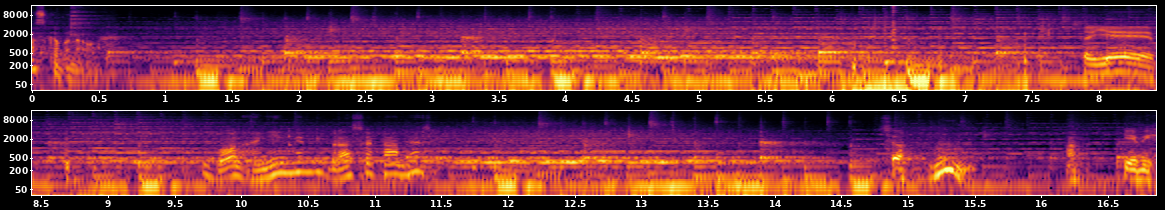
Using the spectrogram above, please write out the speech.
ब्रास का बना हुआ है सर ये वॉल हैंगिंग में भी ब्रास का काम है सर ये भी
